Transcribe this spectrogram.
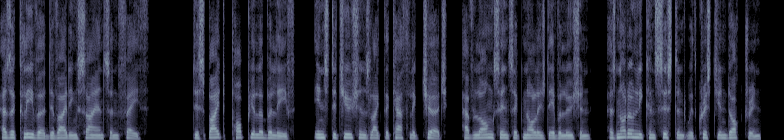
as a cleaver dividing science and faith. Despite popular belief, institutions like the Catholic Church have long since acknowledged evolution as not only consistent with Christian doctrine,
